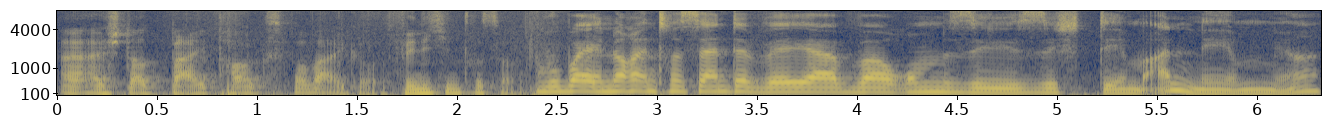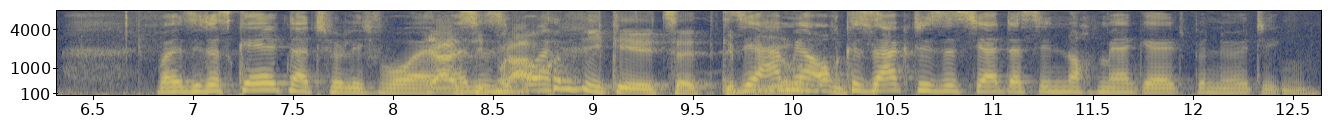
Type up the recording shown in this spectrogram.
äh, statt Beitragsverweigerer. Finde ich interessant. Wobei noch interessanter wäre ja, warum sie sich dem annehmen. Ja? Weil sie das Geld natürlich wollen. Ja, also sie, sie brauchen wollen, die GZ-Gebühren. Sie haben ja auch gesagt dieses Jahr, dass sie noch mehr Geld benötigen.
